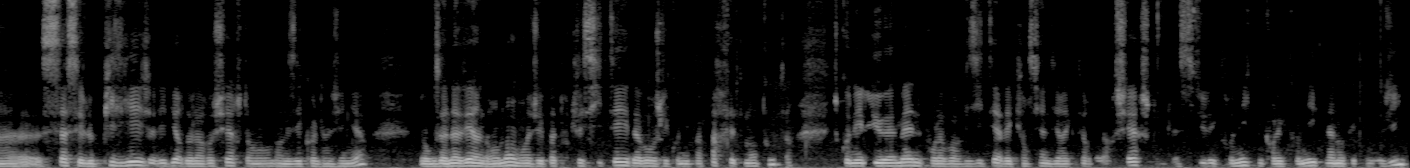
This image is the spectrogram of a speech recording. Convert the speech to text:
euh, ça, c'est le pilier, j'allais dire, de la recherche dans, les écoles d'ingénieurs. Donc, vous en avez un grand nombre. Je ne vais pas toutes les citer. D'abord, je ne les connais pas parfaitement toutes. Hein. Je connais l'UEMN pour l'avoir visité avec l'ancien directeur de la recherche, l'Institut électronique, microélectronique, nanotechnologie,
